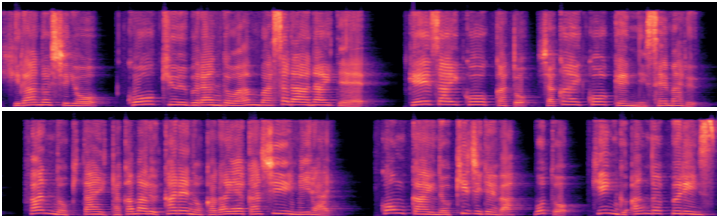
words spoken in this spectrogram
平野紫耀、高級ブランドアンバサダー内定。経済効果と社会貢献に迫る。ファンの期待高まる彼の輝かしい未来。今回の記事では、元、 King & Prince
